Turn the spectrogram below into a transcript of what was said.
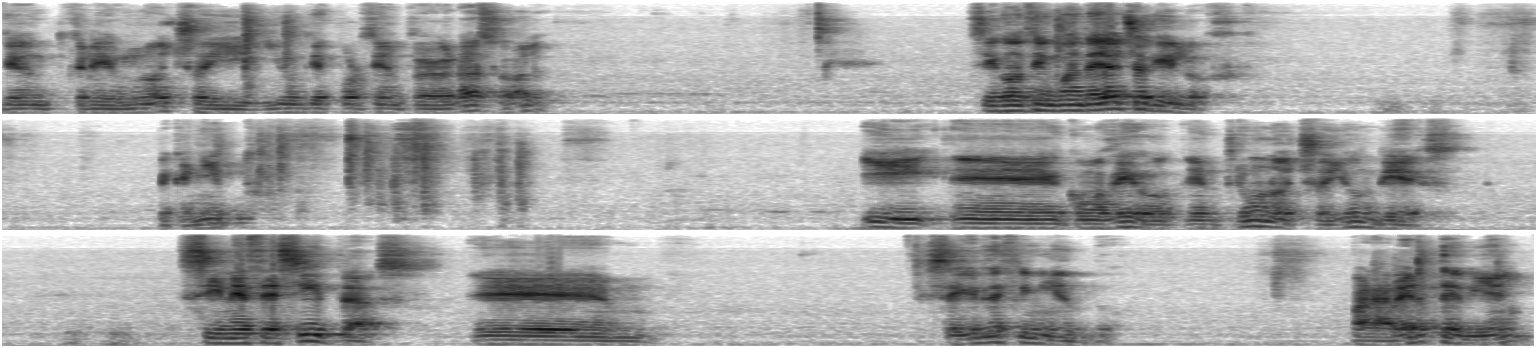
entre un 8 y, un 10% de grasa, ¿vale? Si con 58 kilos, pequeñito, y eh, como os digo, entre un 8 y un 10, si necesitas eh, seguir definiendo para verte bien,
